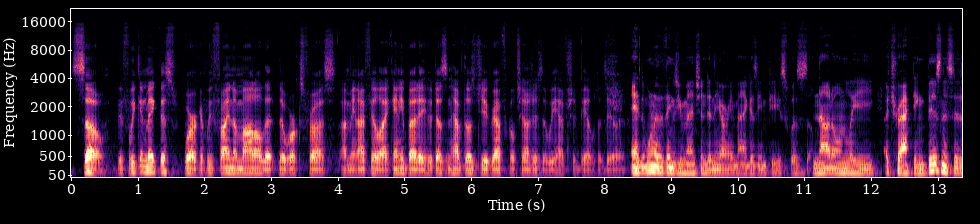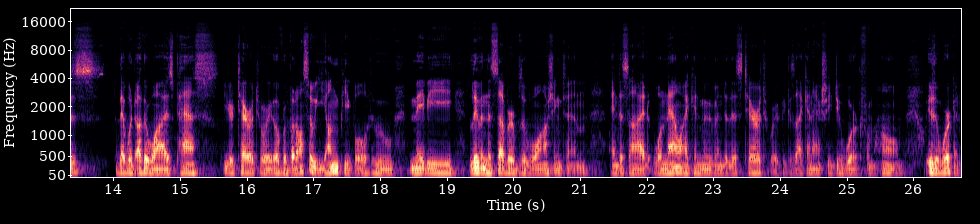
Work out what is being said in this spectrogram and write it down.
So if we can make this work, if we find a model that, that works for us, I mean, I feel like anybody who doesn't have those geographical challenges that we have should be able to do it. And one of the things you mentioned in the RE Magazine piece was not only attracting businesses that would otherwise pass your territory over, but also young people who maybe live in the suburbs of Washington and decide, well, now I can move into this territory because I can actually do work from home. Is it working?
